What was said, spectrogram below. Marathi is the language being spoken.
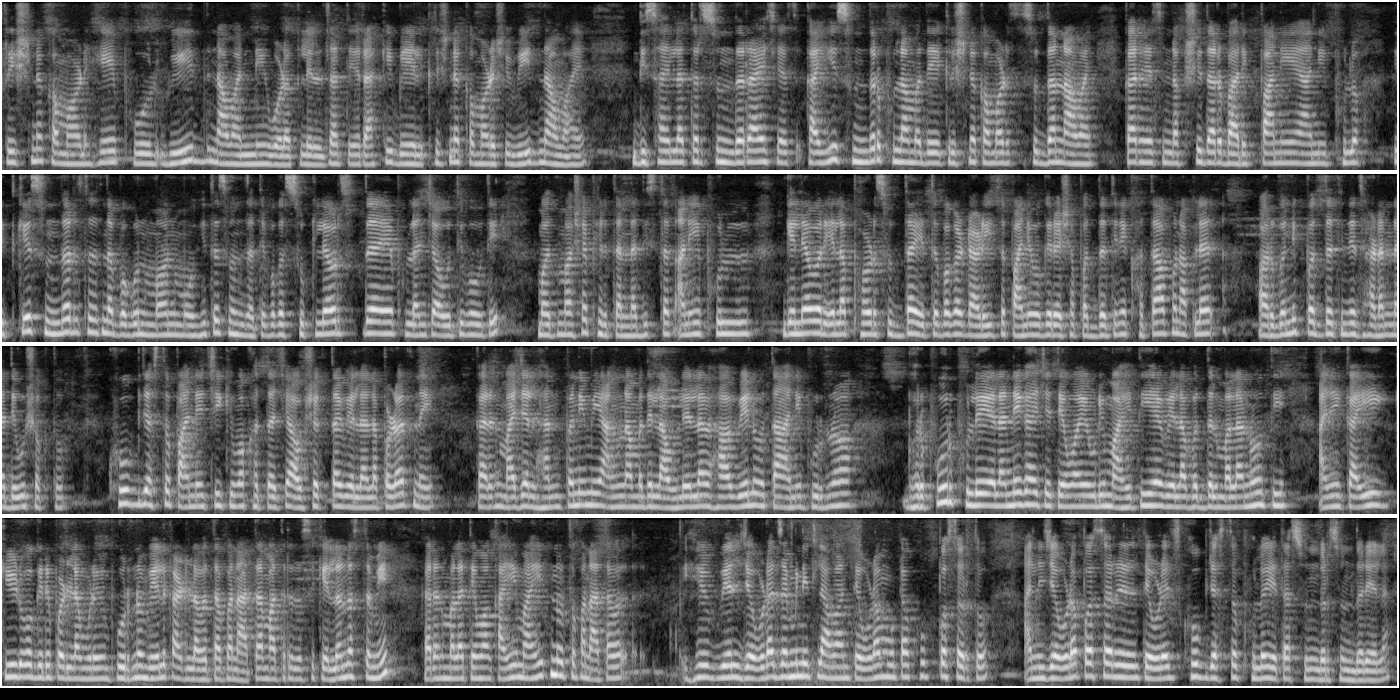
कृष्णकमळ हे फूल विविध नावांनी ओळखलेलं जाते. राखी बेल कृष्णकमळ अशी विविध नावं आहे दिसायला तर सुंदर आहेच काही सुंदर फुलामध्ये कृष्णकमळसुद्धा नाव आहे. कारण याचं नक्षीदार बारीक पाने आणि फुलं इतके सुंदर ना बघून मन मोहितच होऊन जाते. बघा सुकल्यावर सुद्धा या फुलांच्या अवतीभोवती मधमाशा फिरताना दिसतात आणि फुल गेल्यावर याला फळसुद्धा येतं. बघा डाळीचं पाणी वगैरे अशा पद्धतीने खतं आपण आपल्या ऑर्गॅनिक पद्धतीने झाडांना देऊ शकतो. खूप जास्त पाण्याची किंवा खताची आवश्यकता वेलाला पडत नाही. कारण माझ्या लहानपणी मी अंगणामध्ये लावलेला हा वेल होता आणि पूर्ण भरपूर फुले याला निघायचे तेव्हा एवढी माहिती ह्या वेलाबद्दल मला नव्हती. आणि काही कीड वगैरे पडल्यामुळे मी पूर्ण वेल काढला होता पण आता मात्र तसं केलं नसतं मी. कारण मला तेव्हा काही माहीत नव्हतं पण आता हे वेल जेवढा जमिनीत लावान तेवढा मोठा खूप पसरतो. आणि जेवढा पसरेल तेवढेच खूप जास्त फुलं येतात सुंदर सुंदर याला.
